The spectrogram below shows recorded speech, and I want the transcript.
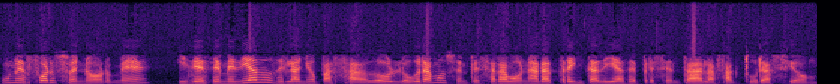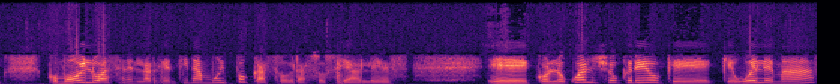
un esfuerzo enorme y desde mediados del año pasado logramos empezar a abonar a 30 días de presentada la facturación, como hoy lo hacen en la Argentina muy pocas obras sociales. Eh, con lo cual yo creo que, huele más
